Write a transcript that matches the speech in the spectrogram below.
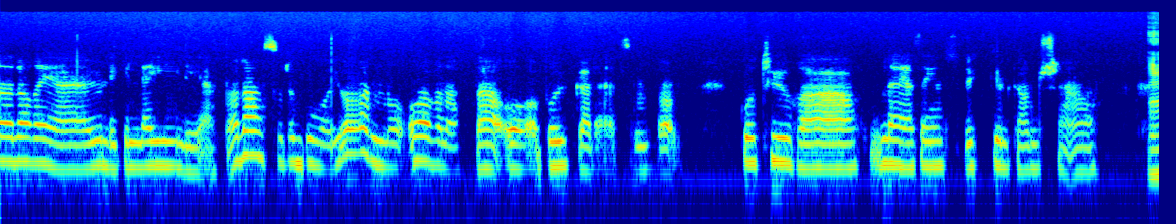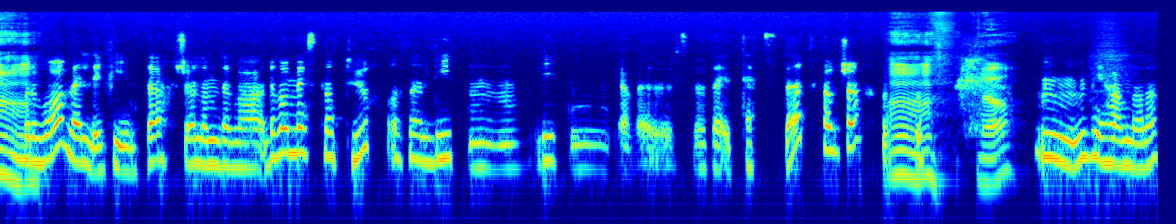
eh, det er ulike leiligheter, da, så det går jo an å overnatte og bruke det som sånn gå turer, leie seg en sykkel kanskje. og Mm. Og det var veldig fint, da, selv om det var, det var mest natur. Og så en liten, liten skal si, tettsted, kanskje. Mm, ja. mm, I havna da.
